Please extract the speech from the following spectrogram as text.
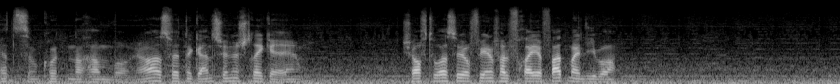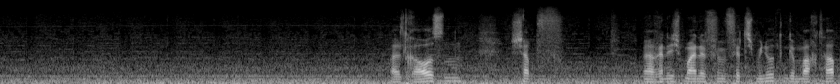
Jetzt zum Kunden nach Hamburg. Ja, es wird eine ganz schöne Strecke, ey. Ich hoffe, du hast hier auf jeden Fall freie Fahrt, mein Lieber. Weil draußen, ich habe, während ich meine 45 Minuten gemacht habe,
